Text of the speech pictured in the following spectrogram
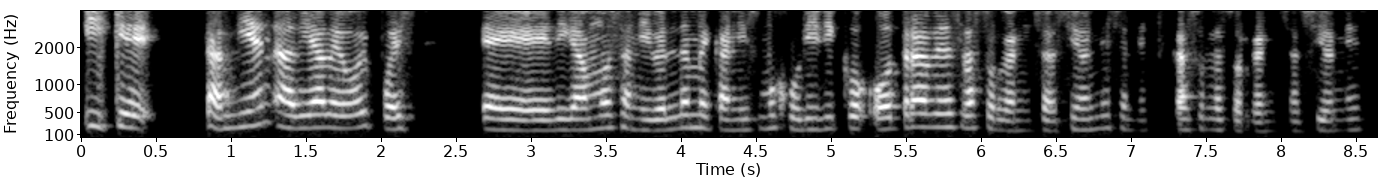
y que también a día de hoy, pues, eh, digamos, a nivel de mecanismo jurídico, otra vez las organizaciones, en este caso las organizaciones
